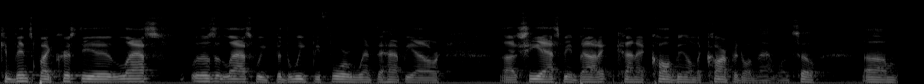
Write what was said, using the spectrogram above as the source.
convinced by Christy uh, last. Well, was it last week? But the week before we went to happy hour, uh, she asked me about it. Kind of called me on the carpet on that one. So um,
